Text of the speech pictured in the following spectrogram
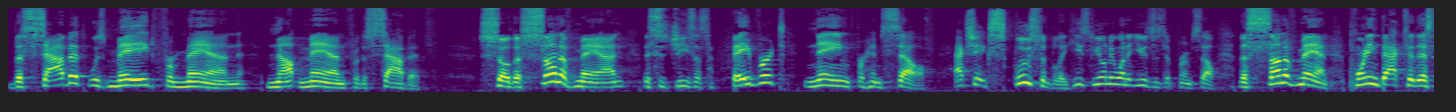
The Sabbath was made for man, not man for the Sabbath. So the Son of Man, this is Jesus' favorite name for himself. Actually, exclusively. He's the only one that uses it for himself. The Son of Man, pointing back to this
